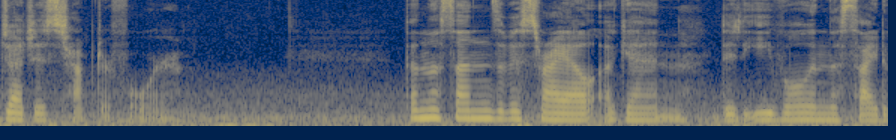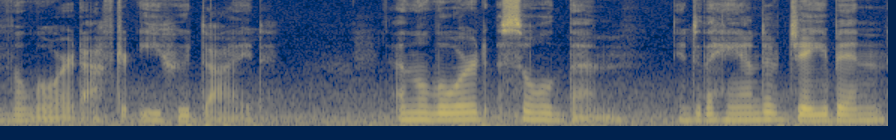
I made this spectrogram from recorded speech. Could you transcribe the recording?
Judges chapter 4. Then the sons of Israel again did evil in the sight of the Lord after Ehud died. And the Lord sold them into the hand of Jabin,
